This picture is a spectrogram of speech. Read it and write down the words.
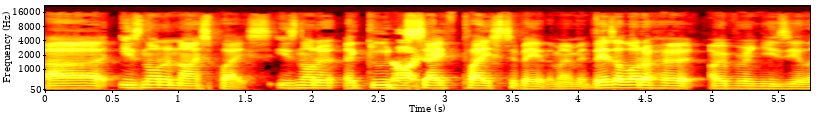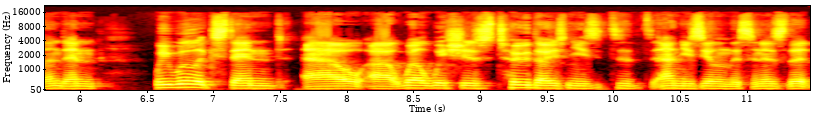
uh, is not a nice place. Is not a, a good, no. safe place to be at the moment. There's a lot of hurt over in New Zealand, and we will extend our uh, well wishes to those New to our New Zealand listeners that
